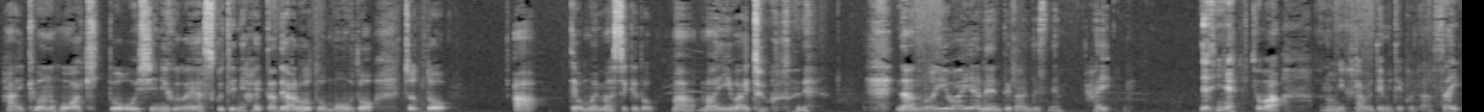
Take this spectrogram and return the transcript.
た。はい。今日の方はきっと美味しい肉が安く手に入ったであろうと思うと、ちょっと、あ、って思いましたけど、まあ、まあ祝いということで、何の祝いやねんって感じですね。はい。ぜひね、今日はあのお肉食べてみてください。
